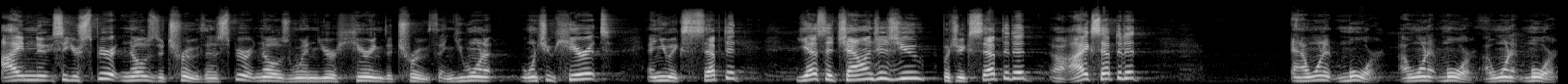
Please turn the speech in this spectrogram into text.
I knew, see, your spirit knows the truth, and the spirit knows when you're hearing the truth. And you want to, once you hear it and you accept it, yes, it challenges you, but you accepted it. Uh, I accepted it, and I wanted more. I want it more. I want it more.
